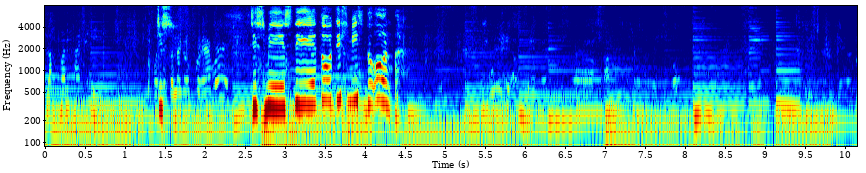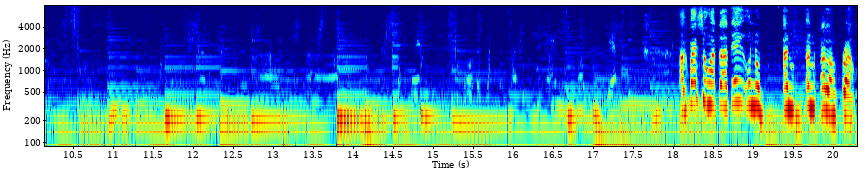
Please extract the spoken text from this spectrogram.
Lakman honey. Chis- Talagang. Chismis dito, chismis doon. Ang paiso nga tatay, unob, an, an ka lang prank.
